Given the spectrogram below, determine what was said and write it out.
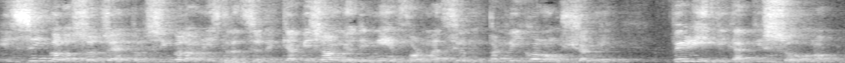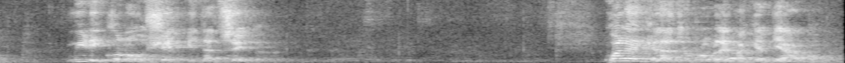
il singolo soggetto, la singola amministrazione che ha bisogno di mie informazioni per riconoscermi, verifica chi sono, mi riconosce ed accede. Qual è anche l'altro problema che abbiamo?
